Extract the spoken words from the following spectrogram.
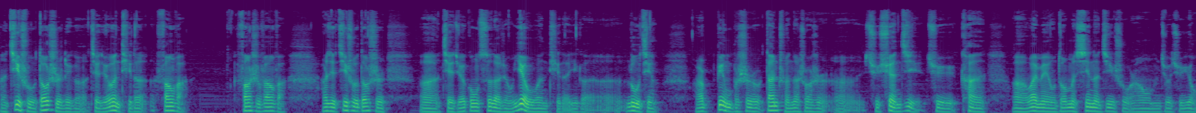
嗯，技术都是这个解决问题的方法、方式、方法，而且技术都是呃解决公司的这种业务问题的一个路径，而并不是单纯的说是呃去炫技去看。呃，外面有多么新的技术，然后我们就去用。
